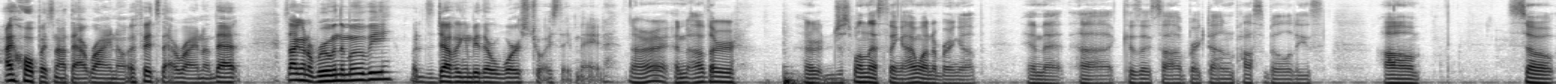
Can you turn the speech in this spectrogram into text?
I hope it's not that Rhino. If it's that Rhino, that it's not going to ruin the movie, but it's definitely going to be their worst choice they've made. All right. And other, or just one last thing I want to bring up in that, because I saw a breakdown in possibilities. Um, so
